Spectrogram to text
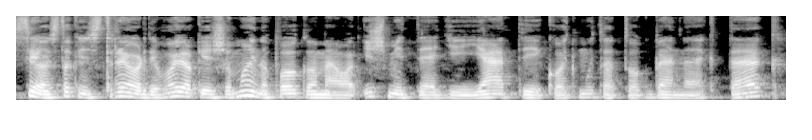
Sziasztok, én Streordi vagyok, és a mai nap alkalmával ismét egy játékot mutatok be nektek.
